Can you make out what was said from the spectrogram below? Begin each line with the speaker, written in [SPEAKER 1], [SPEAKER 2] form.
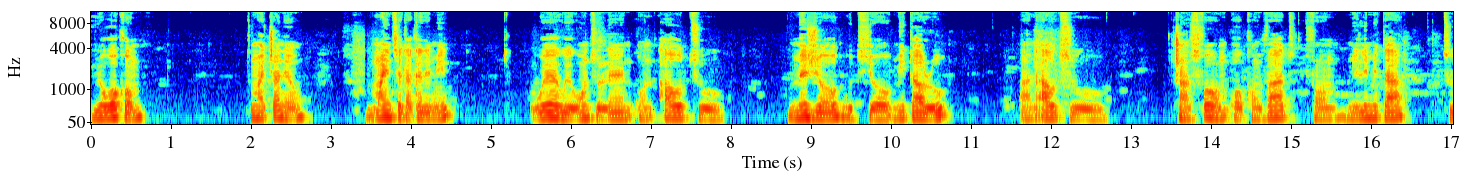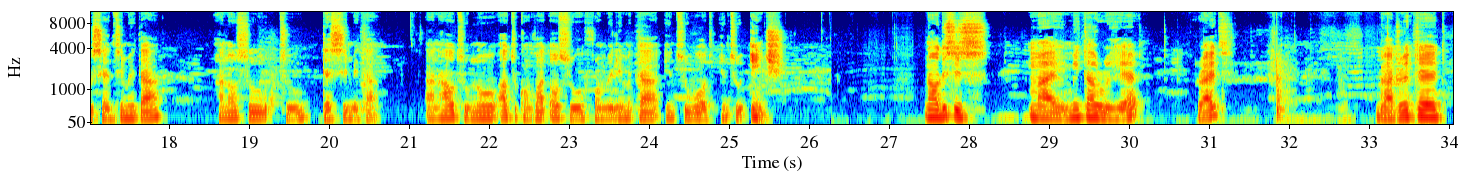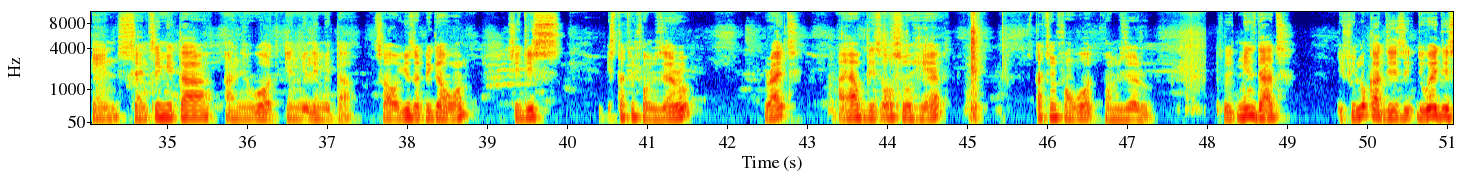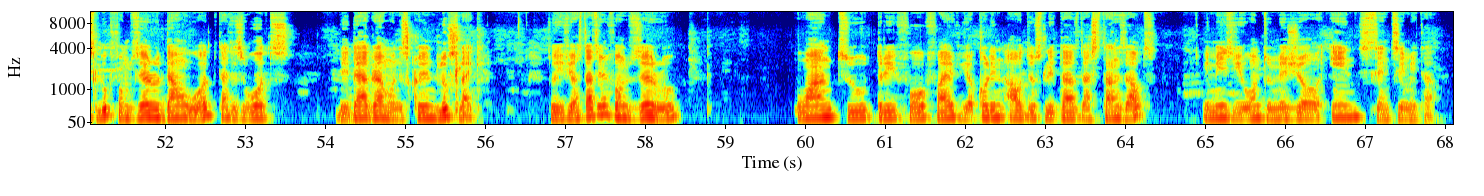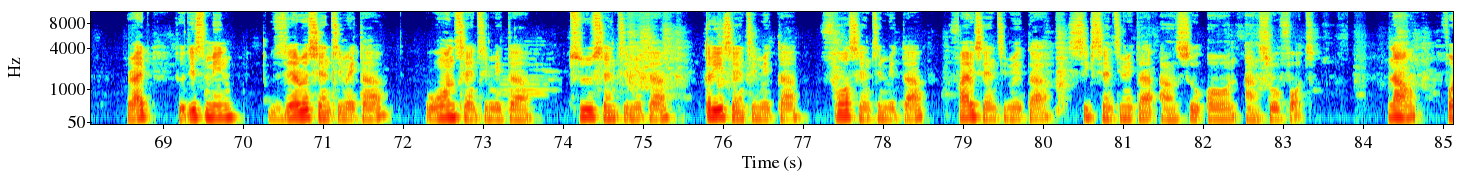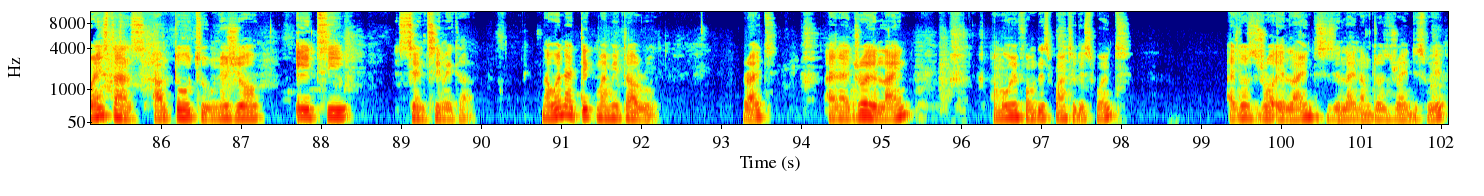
[SPEAKER 1] You're welcome to my channel, Mindset Academy, where we want to learn on how to measure with your meter rule and how to transform or convert from millimeter to centimeter and also to decimeter. And how to know how to convert also from millimeter into what? Into inch. Now this is my meter rule here right? Graduated in centimeter and in what? In millimeter. So i'll use a bigger one. See this is starting from zero right? I have this also here starting from what? From zero. So it means that if you look at this the way this looks from zero downward that is what the diagram on the screen looks like so if you are starting from zero one two three four five you are calling out those letters that stands out. It means you want to measure in centimeter right? So this means zero centimeter one centimeter two centimeter three centimeter four centimeter five centimeter six centimeter and so on and so forth. Now for instance i'm told to measure 80 centimeter. Now when I take my meter rule, right, and I draw a line, I'm moving from this point to this point. I just draw a line. This is a line I'm just drawing this way.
